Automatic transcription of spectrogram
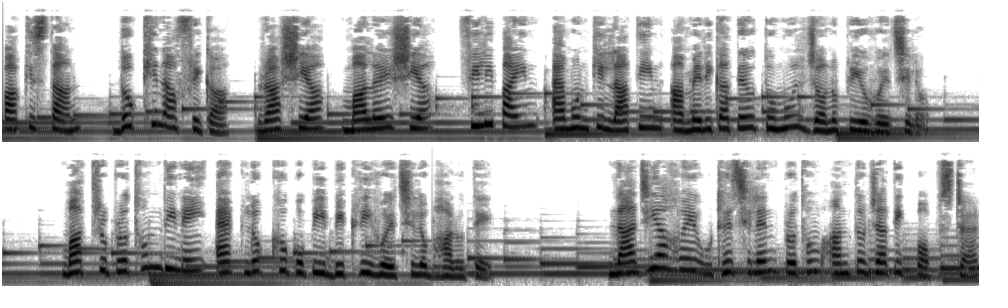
পাকিস্তান, দক্ষিণ আফ্রিকা, রাশিয়া, মালয়েশিয়া ফিলিপাইন, এমনকি লাতিন আমেরিকাতেও তুমুল জনপ্রিয় হয়েছিল। মাত্র প্রথম দিনেই এক লক্ষ কপি বিক্রি হয়েছিল ভারতে। নাজিয়া হয়ে উঠেছিলেন প্রথম আন্তর্জাতিক পপস্টার,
